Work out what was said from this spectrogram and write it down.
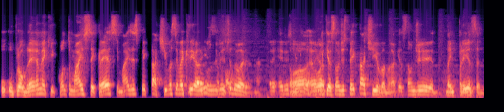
o, o problema é que quanto mais você cresce, mais expectativa você vai criando Era com os investidores. Né? Era- era isso que eu Então, é uma questão de expectativa, não é uma questão de, da empresa.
